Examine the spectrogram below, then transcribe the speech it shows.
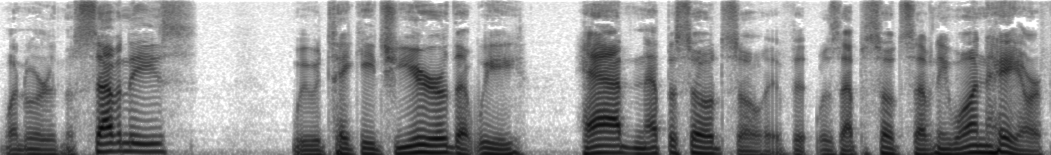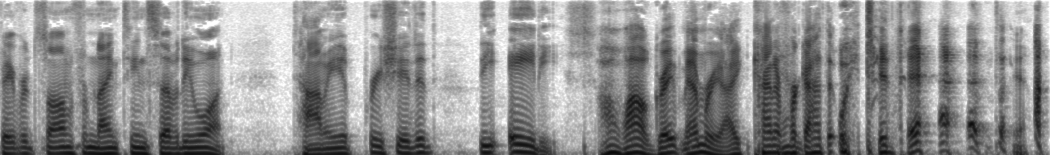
when we were in the 70s. We would take each year that we had an episode. So if it was episode 71, hey, our favorite song from 1971. Tommy appreciated the 80s. Oh, wow. Great memory. I kind of forgot that we did that.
